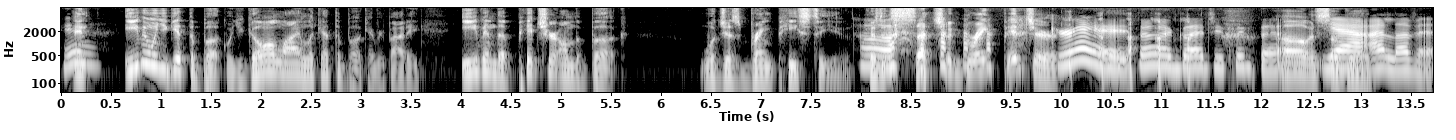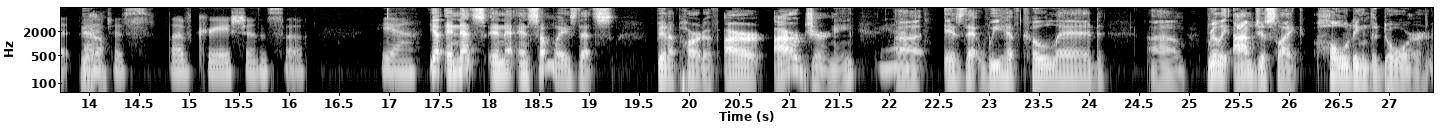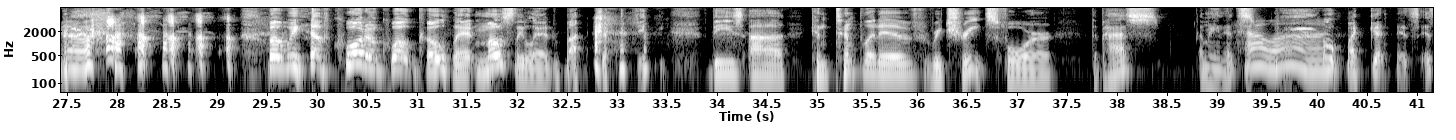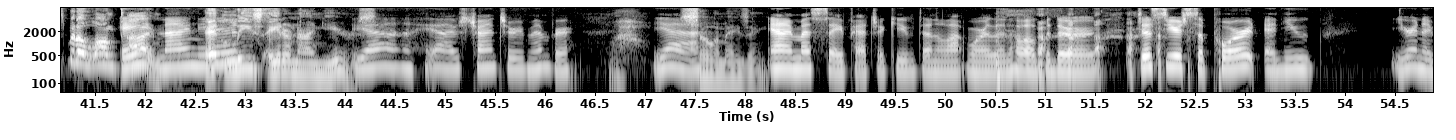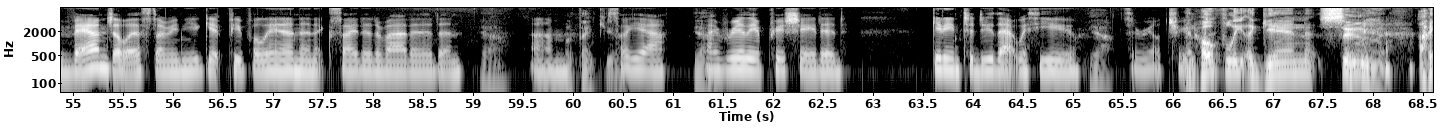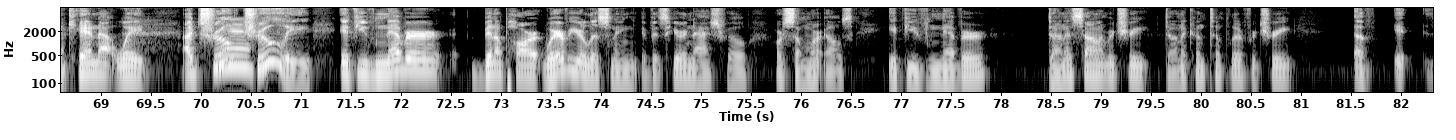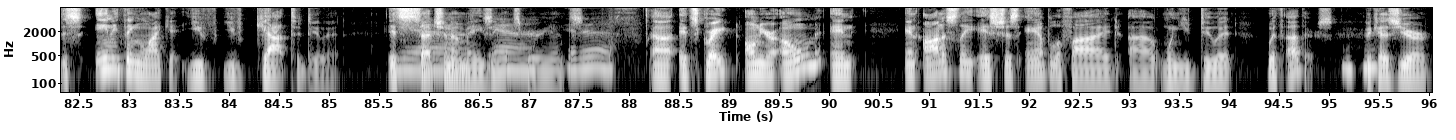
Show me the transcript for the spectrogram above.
Yeah. And even when you get the book, when you go online, look at the book, everybody, even the picture on the book will just bring peace to you because Oh. it's such a great picture. Great. Oh, I'm glad you think that. Oh, it's so yeah, good. I love it. Yeah. I just love creation. So, yeah. Yeah, and that's in in some ways that's been a part of our our journey. Yeah. Uh, is that we have co-led. Um, really, I'm just like holding the door, but we have quote unquote co-led, mostly led by Jackie, these uh, contemplative retreats for the past. I mean, it's How long? oh my goodness, it's been a long time. Eight, nine At least eight or nine years. Yeah, yeah. I was trying to remember. Wow. Yeah. so amazing. and I must say, Patrick, you've done a lot more than hold the door. Just your support, and you, you're an evangelist. I mean, you get people in and excited about it, and Yeah. um, Well, thank you. so yeah, yeah. I really appreciated getting to do that with you. yeah. It's a real treat. and hopefully again soon. I cannot wait. I true Yes. truly, if you've never been a part wherever you're listening, if it's here in Nashville or somewhere else, if you've never done a silent retreat, done a contemplative retreat, of it, just anything like it, you've you've got to do it. It's such an amazing yeah, experience. It is. Uh, it's great on your own, and and honestly, it's just amplified uh, when you do it with others Mm-hmm. because you're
